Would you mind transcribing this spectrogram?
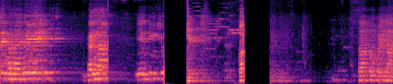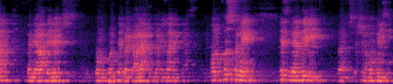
ਦੇ ਨੁਮਾਇੰਦੇ ਗੰਨਾ ਪੇਂਟਿੰਗ ਸਭ ਤੋਂ ਪਹਿਲਾਂ ਪੰਜਾਬ ਦੇ ਵਿੱਚ ਕੋਲਪੁਰ ਤੇ ਬਟਾਲਾ ਸ਼ੁਰੂ ਹੋਈਆਂ ਰਹੀਆਂ ਔਰ ਉਸ ਸਮੇਂ ਇਸ ਮਿਲ ਦੀ ਵੀ ਰਜਿਸਟ੍ਰੇਸ਼ਨ ਹੋ ਗਈ ਸੀ।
